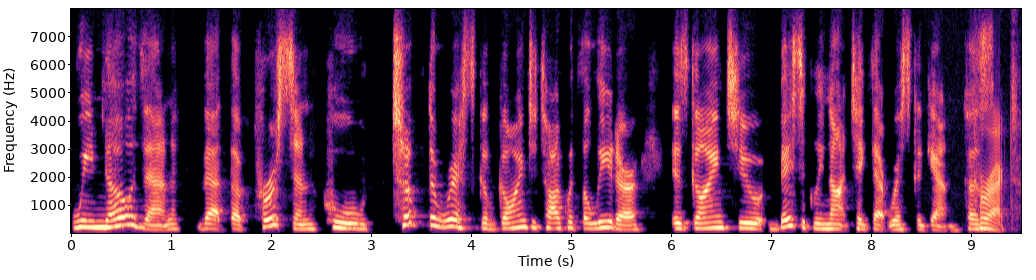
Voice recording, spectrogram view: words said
we know then that the person who took the risk of going to talk with the leader is going to basically not take that risk again. Correct.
